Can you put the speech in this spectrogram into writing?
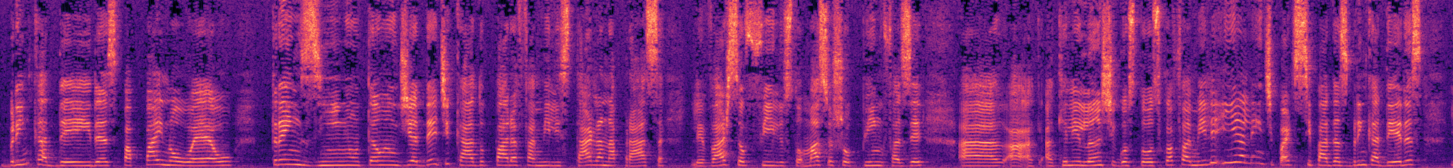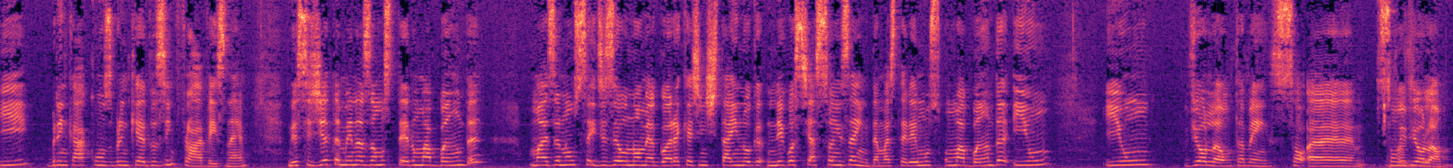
brincadeiras, Papai Noel, trenzinho. Então é um dia dedicado para a família estar lá na praça, levar seus filhos, tomar seu shopping, fazer a, a, aquele lanche gostoso com a família e além de participar das brincadeiras e brincar com os brinquedos infláveis, né? Nesse dia também nós vamos ter uma banda mas eu não sei dizer o nome agora que a gente está em negociações ainda, mas teremos uma banda e um e um violão também, so, é, som e violão.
